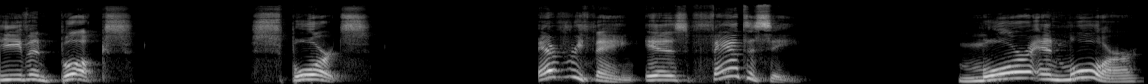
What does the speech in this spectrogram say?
Even books, sports, everything is fantasy more and more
